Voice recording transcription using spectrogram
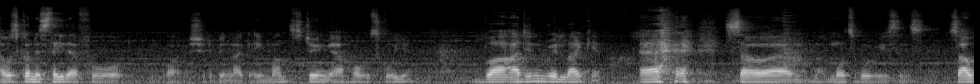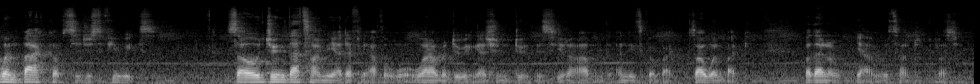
I was going to stay there for it should have been like eight months during a whole school year, but I didn't really like it. Uh, so um, multiple reasons. So I went back after just a few weeks. So during that time, yeah, definitely I thought, well, what am I doing? I shouldn't do this. You know, I'm, I need to go back. So I went back, but then yeah, I returned last year.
